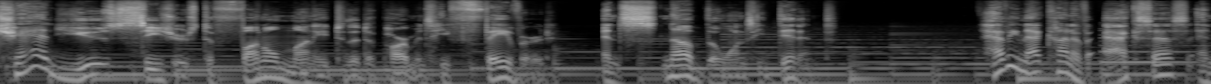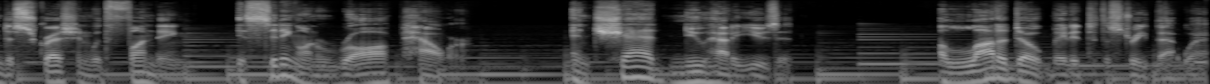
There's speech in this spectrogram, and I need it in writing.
Chad used seizures to funnel money to the departments he favored and snub the ones he didn't. Having that kind of access and discretion with funding is sitting on raw power and Chad knew how to use it. A lot of dope made it to the street that way.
